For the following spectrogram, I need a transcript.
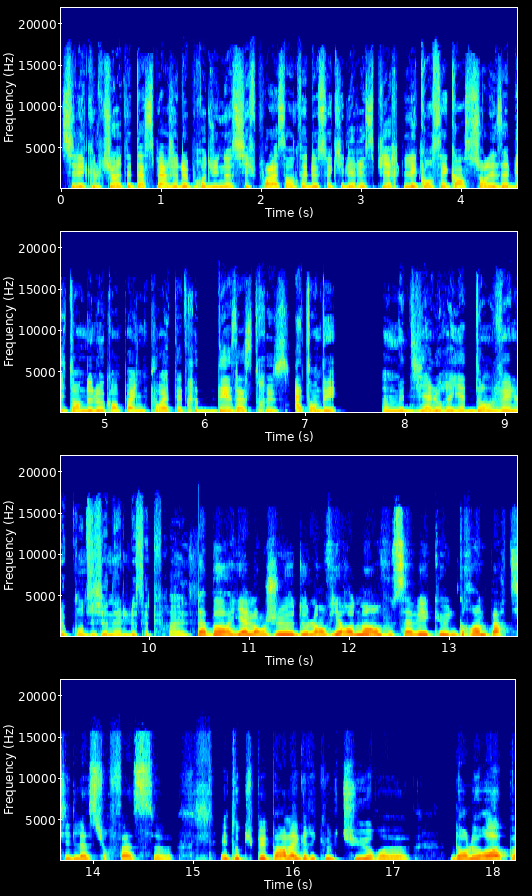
Si les cultures étaient aspergées de produits nocifs pour la santé de ceux qui les respirent, les conséquences sur les habitants de nos campagnes pourraient être désastreuses. Attendez, on me dit à l'oreillette d'enlever le conditionnel de cette phrase. D'abord, il y a l'enjeu de l'environnement. Vous savez qu'une grande partie de la surface euh, est occupée par l'agriculture euh, dans l'Europe.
